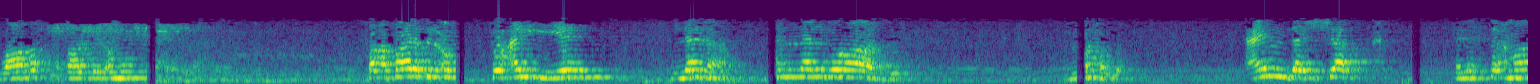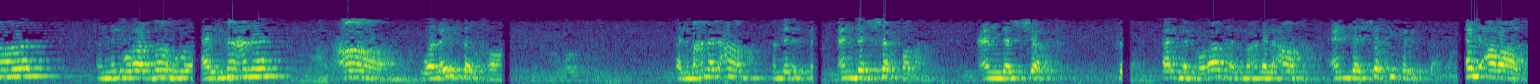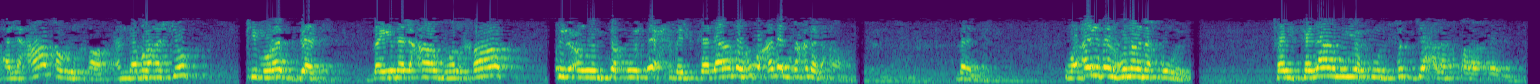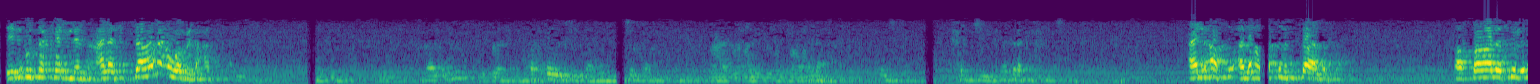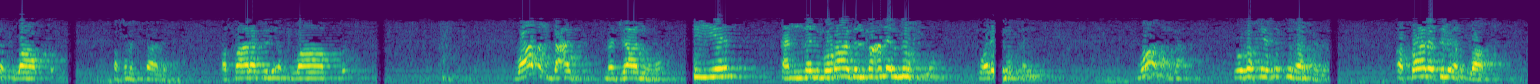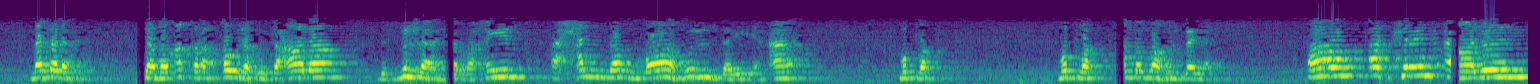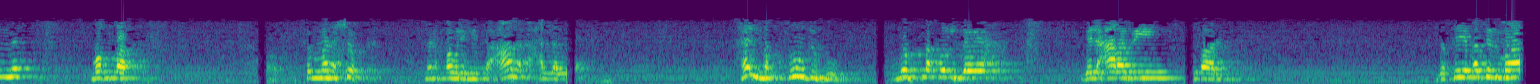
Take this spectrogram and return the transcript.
واضح في العموم فأطالة العمر تعين لنا أن المراد عند الشك في الاستعمال أن المراد ما هو؟ المعنى عام وليس الخاص. المعنى العام عند عند الشك طبعا. عند الشك. أن المراد المعنى العام عند الشك في الاستعمال هل أراد العام أو الخاص؟ عندما أشك في مردد بين العام والخاص في العموم تقول احمل كلامه على المعنى العام. بل. وأيضا هنا نقول فالكلام يكون حجة على الطرفين. للمتكلم على السامع وبالعكس. الحجي الأصل الثالث. أصالة الإطلاق. الأصل الثالث. أصالة الإطلاق. واضح بعد مجالها أن المراد المعنى المطلق. وليس مقيد واضح بعد. وبقي تقول هكذا أصالة الإطلاق. مثلا لما أقرأ قوله تعالى بسم الله الرحيم أحل الله البيع. مطلق. مطلق. أحل الله البيع. أو أكرم عالم مطلق. ثم أشك من قوله تعالى أحل البيع. هل مقصوده مطلق البيع؟ بالعربي فارس بصيغة الماء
